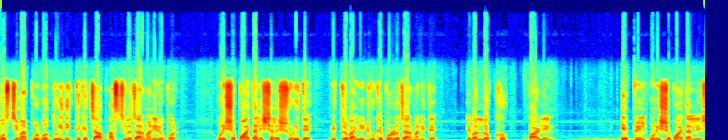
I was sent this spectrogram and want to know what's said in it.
পশ্চিমার পূর্ব দুই দিক থেকে চাপ আসছিল জার্মানির উপর। উনিশশো পঁয়তাল্লিশ সালের শুরুতে মিত্রবাহিনী ঢুকে পড়ল জার্মানিতে। এবার লক্ষ্য, বার্লিন। এপ্রিল উনিশশো পঁয়তাল্লিশ,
